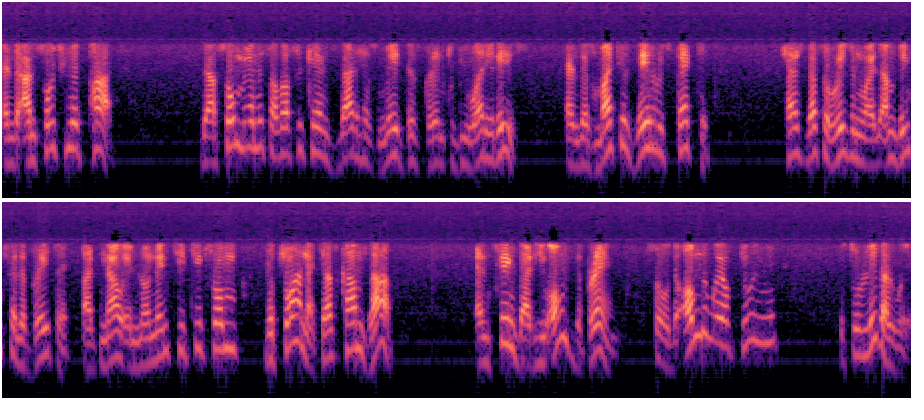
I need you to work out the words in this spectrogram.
And the unfortunate part there are so many South Africans that has made this brand to be what it is. And as much as they respect it, that's the reason why I'm being celebrated. But now a non-entity from Botswana just comes up and thinks that he owns the brand. So the only way of doing it is through legal way.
